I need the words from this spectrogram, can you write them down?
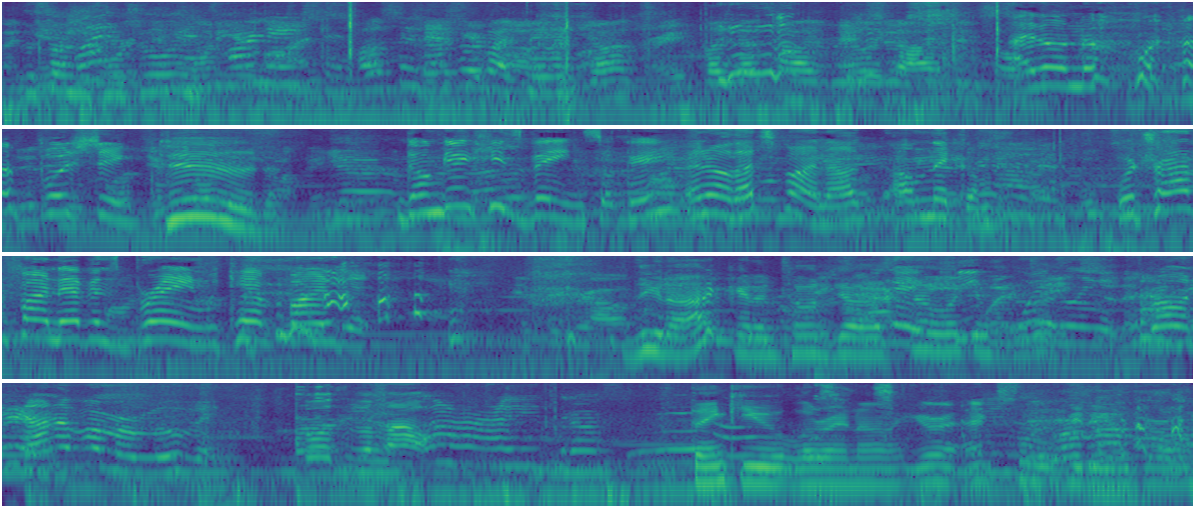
a hit in one of your lines, I'll say that's where my favorite jump. Like that's how I really got. I don't know what I'm pushing. Dude. Don't get his veins, okay? I know that's fine. I'll I'll nick him. We're trying to find Evan's brain. We can't find it. Dude, I could have told you I was Okay, still keep looking. wiggling it, bro. None of them are moving. Both of them out. Thank you, Lorena. You're an excellent video girl.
